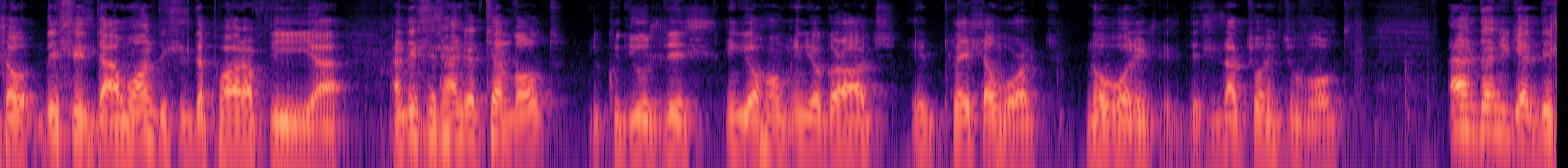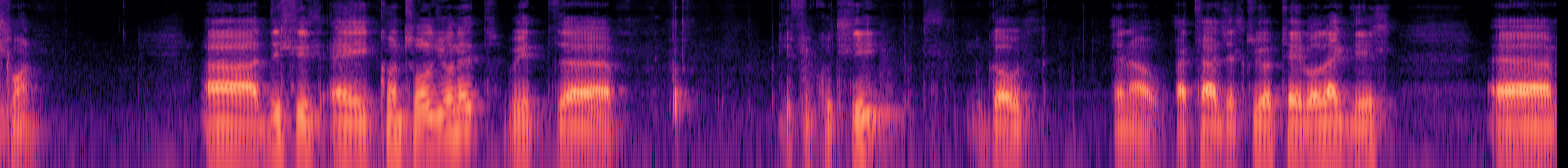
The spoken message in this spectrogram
so this is that one. This is the part of the, uh, and this is 110 volt. You could use this in your home, in your garage, in place of work. No worries. This is not 22 volt. And then you get this one. Uh, this is a control unit with, uh, if you could see, go, you know, attach it to your table like this. Uh,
